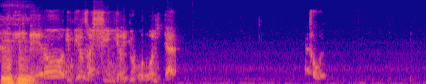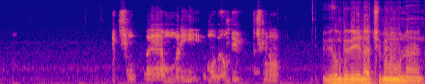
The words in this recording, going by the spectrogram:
mhm. rero shingiro y'u Burundi Eh, muri mu bihumbi cumi ibihumbi bibiri na cumi n'umunani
